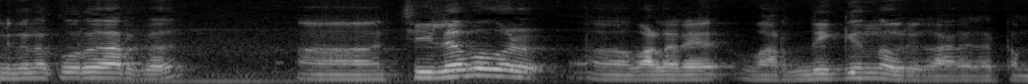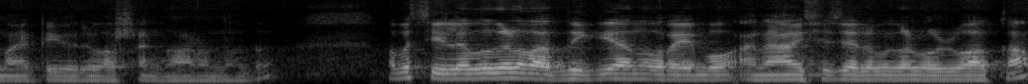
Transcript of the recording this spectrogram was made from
മിഥുനക്കൂറുകാർക്ക് ചിലവുകൾ വളരെ വർദ്ധിക്കുന്ന ഒരു കാലഘട്ടമായിട്ട് ഈ ഒരു വർഷം കാണുന്നുണ്ട് അപ്പോൾ ചിലവുകൾ വർദ്ധിക്കുക എന്ന് പറയുമ്പോൾ അനാവശ്യ ചിലവുകൾ ഒഴിവാക്കാം.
